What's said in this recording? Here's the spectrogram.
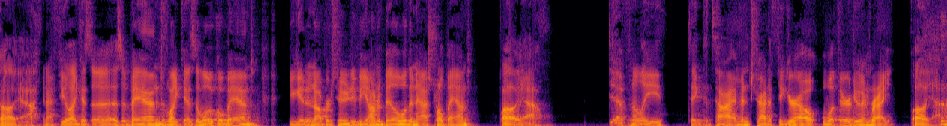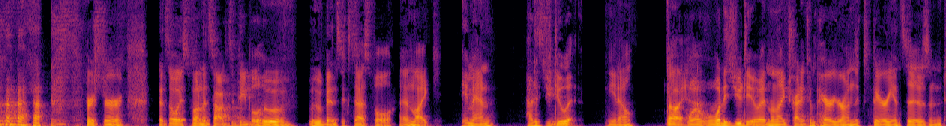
Oh yeah. and i feel like as a as a band like as a local band you get an opportunity to be on a bill with a national band Oh yeah. definitely take the time and try to figure out what they're doing right Oh yeah. for sure it's always fun to talk to people who've who've been successful and like hey man how did you do it you know Oh yeah. well, what did you do? And then like try to compare your own experiences and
